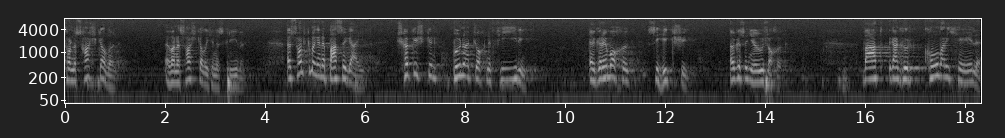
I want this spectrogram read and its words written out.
tarna sasgalan a bhana sasgalan sin na scríban. Y sond gyma gan na basagaid, chygis gyn buna joch na fíri, a grémochag sa hicsi, agus a neusachag. Fad gan cwm ar ei chele,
